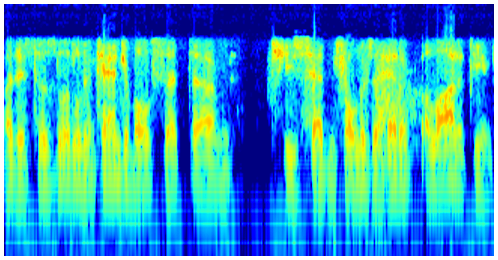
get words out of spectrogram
but it's those little intangibles that um, she's head and shoulders ahead of a lot of teams.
